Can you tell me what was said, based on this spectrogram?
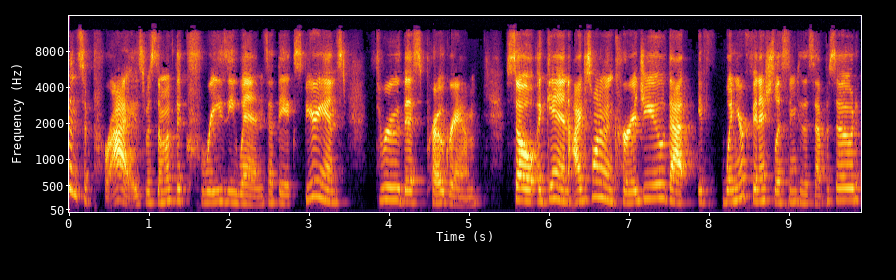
even surprised with some of the crazy wins that they experienced through this program. So again, I just want to encourage you that if when you're finished listening to this episode,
